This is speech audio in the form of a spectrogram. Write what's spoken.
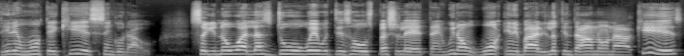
they didn't want their kids singled out. So you know what? Let's do away with this whole special ed thing. We don't want anybody looking down on our kids.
